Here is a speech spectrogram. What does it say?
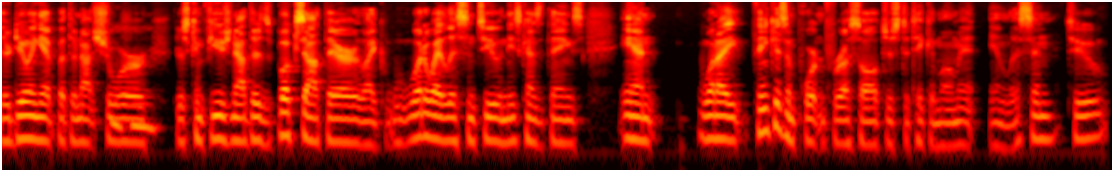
they're doing it, but they're not sure. Mhm. There's confusion out there. There's books out there like what do I listen to and these kinds of things. And what I think is important for us all just to take a moment and listen to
